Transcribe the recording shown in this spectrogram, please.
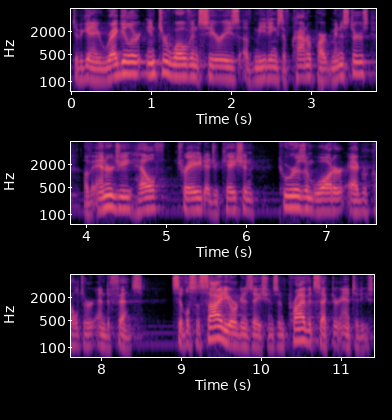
to begin a regular interwoven series of meetings of counterpart ministers of energy, health, trade, education, tourism, water, agriculture, and defense. Civil society organizations and private sector entities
